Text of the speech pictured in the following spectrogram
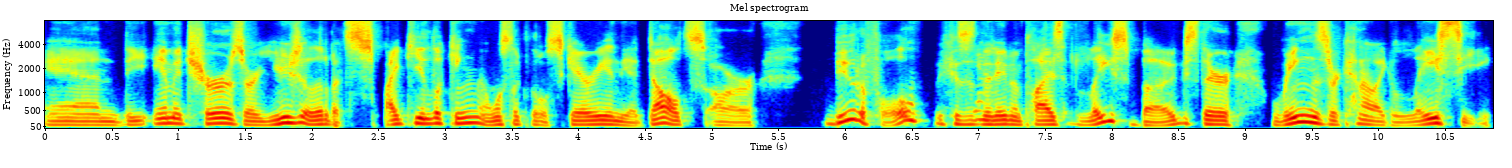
and the immatures are usually a little bit spiky looking almost look a little scary and the adults are beautiful because Yeah. the name implies lace bugs. Their wings are kind of like lacy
